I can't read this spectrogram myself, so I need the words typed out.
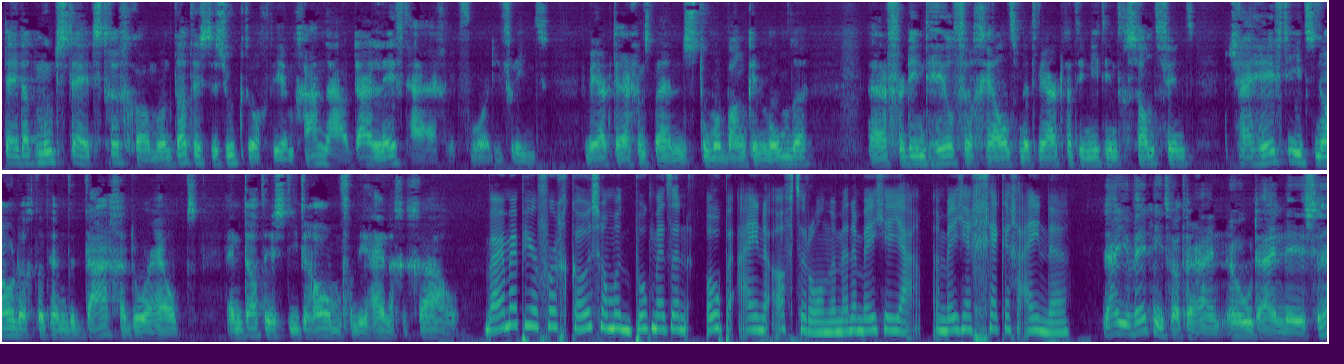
nee, dat moet steeds terugkomen. Want dat is de zoektocht die hem gaande houdt. Daar leeft hij eigenlijk voor, die vriend. Werkt ergens bij een stomme bank in Londen uh, verdient heel veel geld met werk dat hij niet interessant vindt. Dus hij heeft iets nodig dat hem de dagen doorhelpt. En dat is die droom van die heilige graal. Waarom heb je ervoor gekozen om het boek met een open einde af te ronden? Met een beetje, ja, een beetje een gekkig einde. Nou, je weet niet wat er eind, hoe het einde is. Hè?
